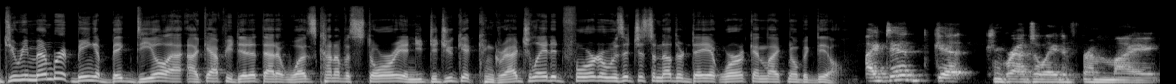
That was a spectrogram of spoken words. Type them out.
do you remember it being a big deal like after you did it that it was kind of a story and you did you get congratulated for it or was it just another day at work and like no big deal? I did get congratulated from my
